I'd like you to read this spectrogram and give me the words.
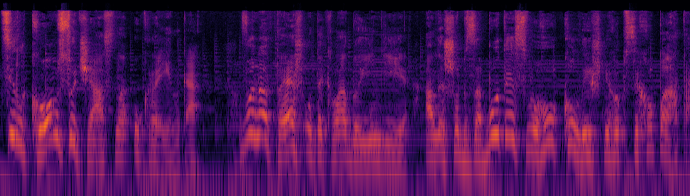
цілком сучасна українка. Вона теж утекла до Індії, але щоб забути свого колишнього психопата.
